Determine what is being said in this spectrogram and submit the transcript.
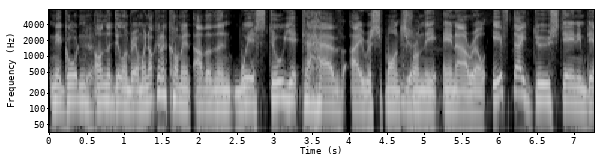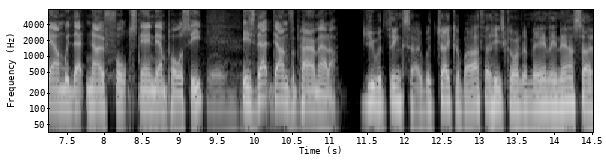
Now, Gorden, on the Dylan Brown, we're not going to comment other than we're still yet to have a response Yeah. from the NRL. If they do stand him down with that no fault stand down policy, is that done for Parramatta? You would think so. With Jakob Arthur, he's gone to Manly now, so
